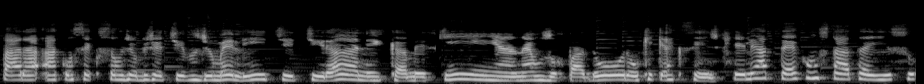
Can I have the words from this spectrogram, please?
para a consecução de objetivos de uma elite tirânica, mesquinha, né, usurpadora, o que quer que seja. Ele até constata isso,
